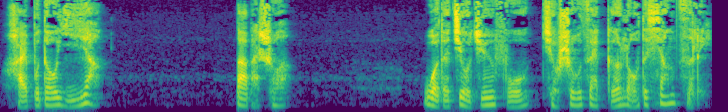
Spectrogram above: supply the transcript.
还不都一样？爸爸说：“我的旧军服就收在阁楼的箱子里，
